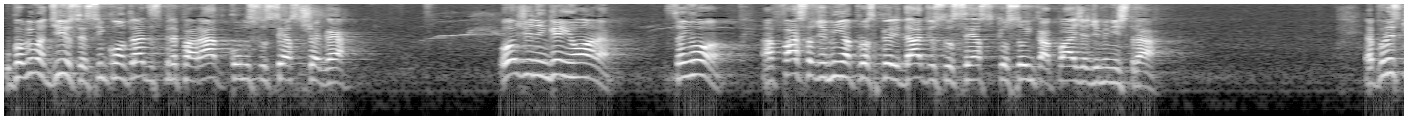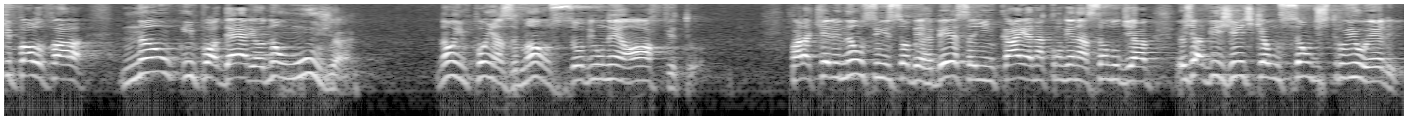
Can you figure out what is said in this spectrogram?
O problema disso é se encontrar despreparado quando o sucesso chegar. Hoje ninguém ora, Senhor, afasta de mim a prosperidade e o sucesso que eu sou incapaz de administrar. É por isso que Paulo fala: não empodere ou não unja, não impõe as mãos sobre um neófito para que ele não se ensoberbeça e encaia na condenação do diabo. Eu já vi gente que a unção destruiu ele.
